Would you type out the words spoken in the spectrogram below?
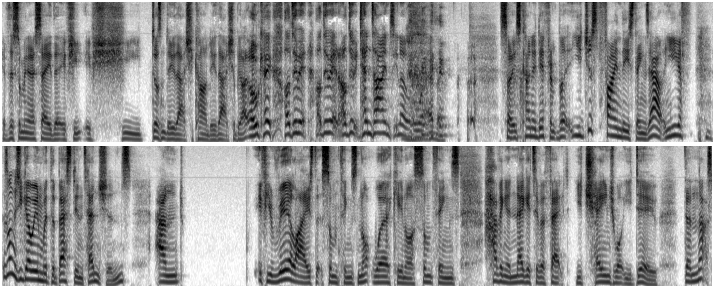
if there's something I say that if she if she doesn't do that, she can't do that. She'll be like, okay, I'll do it, I'll do it, I'll do it ten times, you know, or whatever. so it's kind of different, but you just find these things out, and you, have, as long as you go in with the best intentions, and if you realize that something's not working or something's having a negative effect, you change what you do, then that's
